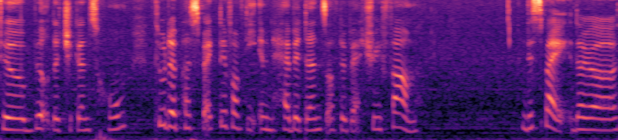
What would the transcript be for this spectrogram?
to build the chicken's home through the perspective of the inhabitants of the battery farm. Despite the uh,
